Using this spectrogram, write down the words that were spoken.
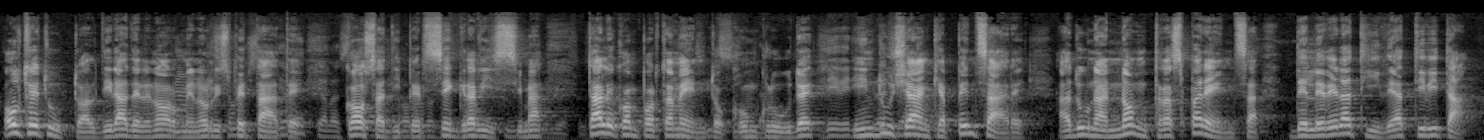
Oltretutto, al di là delle norme non rispettate, cosa di per sé gravissima, tale comportamento, conclude, induce anche a pensare ad una non trasparenza delle relative attività.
